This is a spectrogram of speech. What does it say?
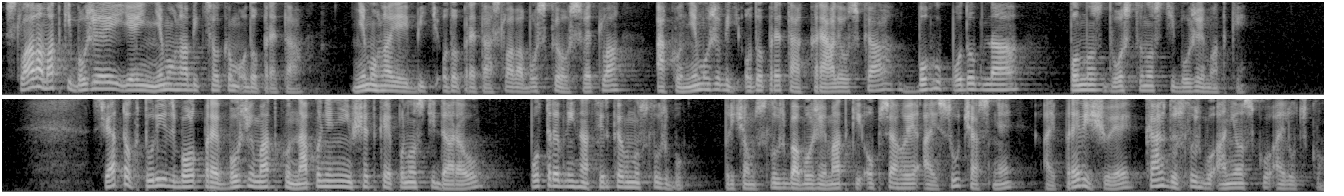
Sláva Matky Božej jej nemohla byť celkom odopretá. Nemohla jej byť odopretá sláva božského svetla, ako nemôže byť odopretá kráľovská, Bohu podobná plnosť dôstojnosti Božej Matky. Sviatok Turíc bol pre Božiu Matku naplnením všetkej plnosti darov, potrebných na cirkevnú službu – pričom služba Božej Matky obsahuje aj súčasne, aj prevyšuje každú službu anielskú aj ľudskú.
